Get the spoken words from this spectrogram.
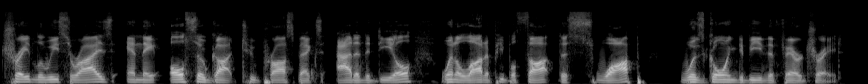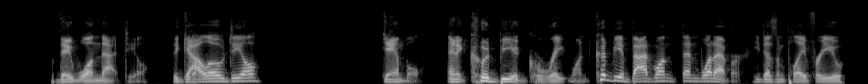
Trade Luis Arraez, and they also got two prospects out of the deal when a lot of people thought the swap was going to be the fair trade. They won that deal. The Gallo deal, gamble. And it could be a great one. Could be a bad one, then whatever. He doesn't play for you.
